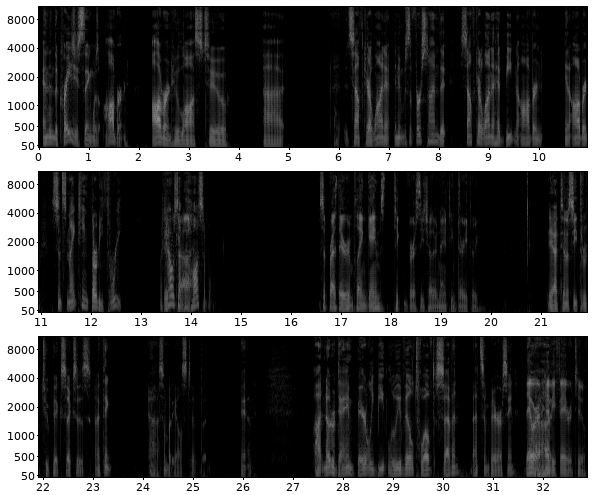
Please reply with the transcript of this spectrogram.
And then the craziest thing was Auburn. Auburn, who lost to uh, South Carolina, and it was the first time that South Carolina had beaten Auburn in Auburn since 1933. Like, Good how is that possible? I'm surprised they were even playing games to, versus each other in 1933. Yeah, Tennessee threw two pick sixes. I think uh, somebody else did, but man, uh, Notre Dame barely beat Louisville 12 to seven. That's embarrassing. They were a Uh, heavy favorite too.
